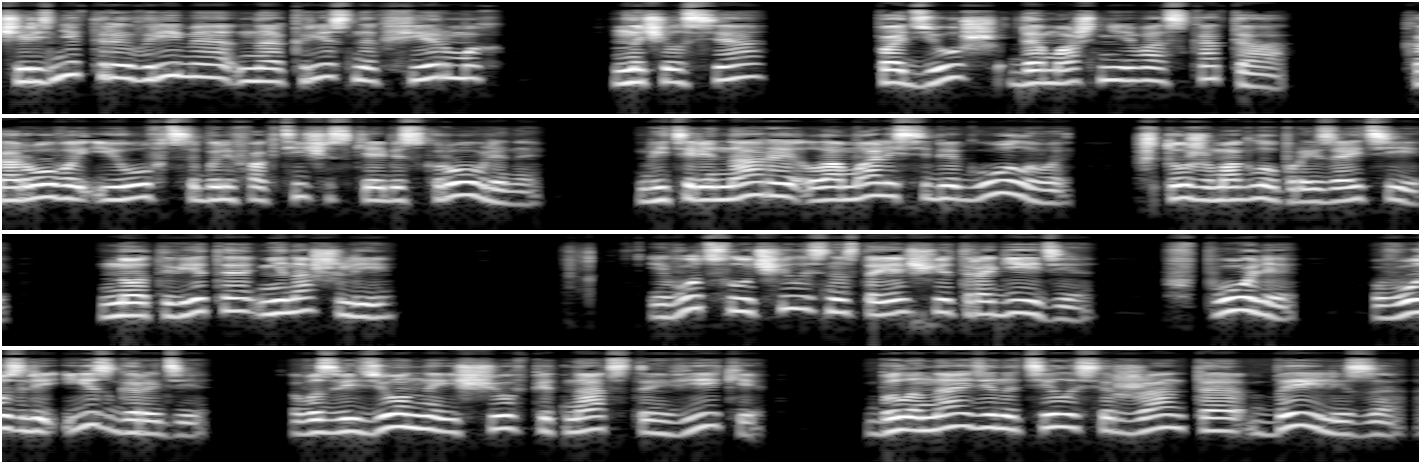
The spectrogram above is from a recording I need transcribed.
Через некоторое время на окрестных фермах начался падеж домашнего скота, Коровы и овцы были фактически обескровлены. Ветеринары ломали себе головы, что же могло произойти, но ответа не нашли. И вот случилась настоящая трагедия. В поле, возле изгороди, возведенной еще в XV веке, было найдено тело сержанта Бейлиза,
